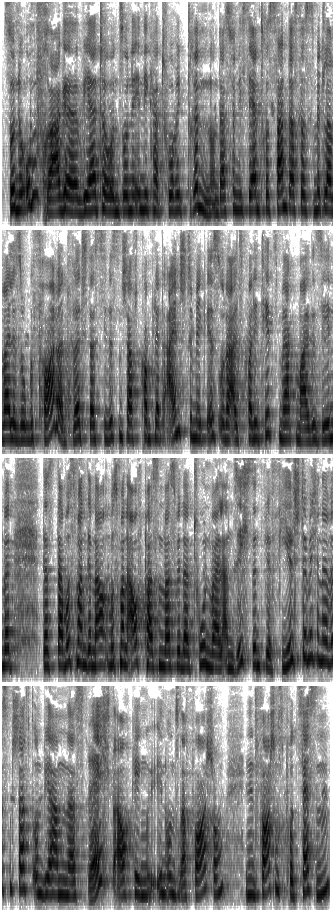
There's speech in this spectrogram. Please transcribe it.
so eine Umfragewerte und so eine Indikatorik drin. Und das finde ich sehr interessant, dass das mittlerweile so gefordert wird, dass die Wissenschaft komplett einstimmig ist oder als Qualitätsmerkmal gesehen wird. Das, da muss man genau, muss man aufpassen, was wir da tun, weil an sich sind wir vielstimmig in der Wissenschaft und wir haben das Recht, auch gegen, in unserer Forschung, in den Forschungsprozessen,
